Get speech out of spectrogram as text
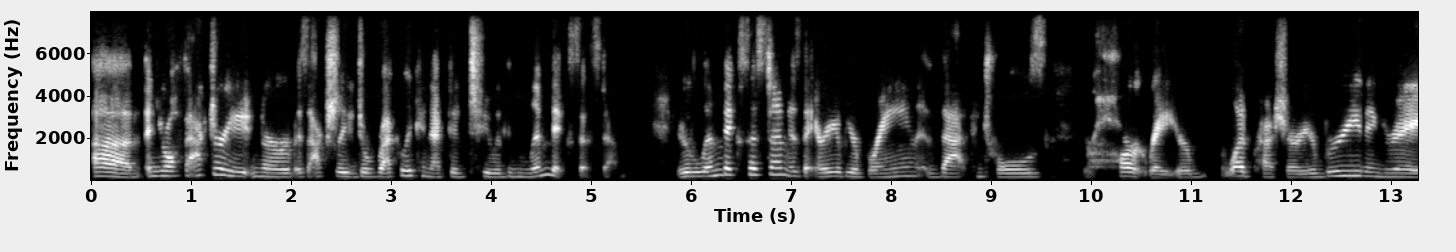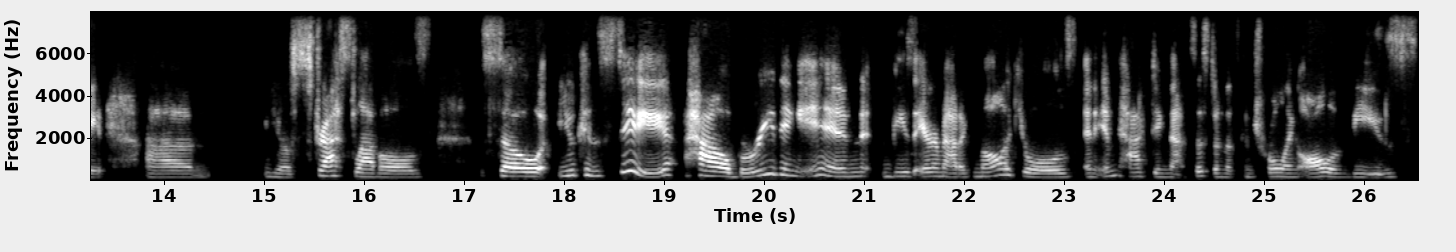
Um, and your olfactory nerve is actually directly connected to the limbic system. Your limbic system is the area of your brain that controls your heart rate, your blood pressure, your breathing rate, um, you know, stress levels. So you can see how breathing in these aromatic molecules and impacting that system that's controlling all of these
